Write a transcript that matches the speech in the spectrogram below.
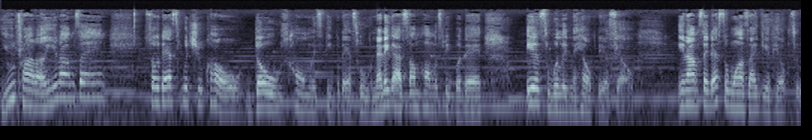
You trying to, you know what I'm saying? So that's what you call those homeless people that's who. Now they got some homeless people that is willing to help themselves. You know what I'm saying? That's the ones I give help to.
